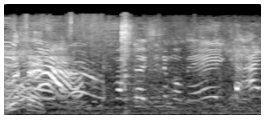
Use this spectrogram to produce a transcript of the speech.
Gut, ey. Macht euch nicht mehr weh. Geil.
